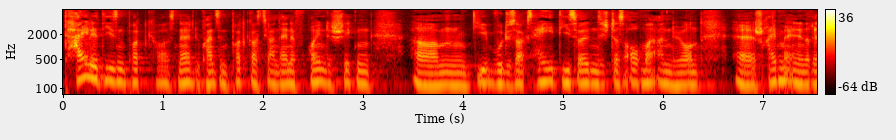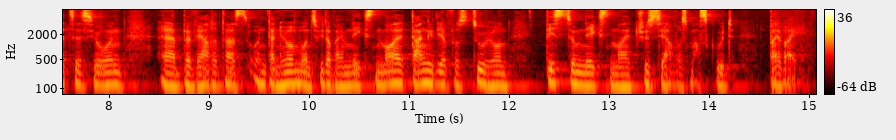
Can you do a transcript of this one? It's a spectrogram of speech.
Teile diesen Podcast. Ne. Du kannst den Podcast ja an deine Freunde schicken, ähm, die, wo du sagst, hey, die sollten sich das auch mal anhören. Äh, schreib mir eine Rezession, äh, bewerte das und dann hören wir uns wieder beim nächsten Mal. Danke dir fürs Zuhören. Bis zum nächsten Mal. Tschüss, Servus, mach's gut. Bye, bye.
